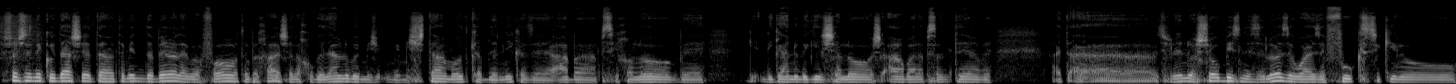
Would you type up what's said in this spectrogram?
חושב שזו נקודה שאתה תמיד מדבר עליה בהופעות, או בכלל, שאנחנו גדלנו במש- במשטר מאוד קפדני כזה, אבא פסיכולוג, והגענו בגיל שלוש, ארבע על הפסנתר, ואצלנו השואו ביזנס זה לא איזה וואי, איזה פוקס שכאילו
